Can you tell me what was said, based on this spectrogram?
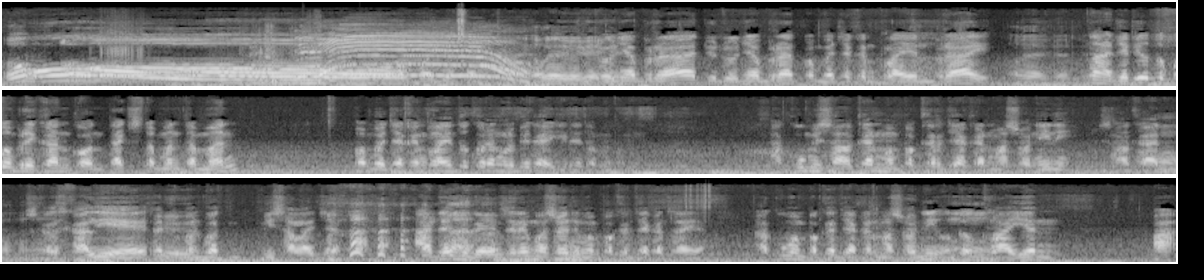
Oh. Oh. Pembajakan. Oke oke oke. Judulnya berat, judulnya berat pembajakan klien Bray. Oke oke. oke. Nah, jadi untuk memberikan konteks teman-teman, pembajakan klien itu kurang lebih kayak gini teman-teman. Aku misalkan mempekerjakan Mas Sony nih, misalkan Hmm. sekali-sekali ya, kan cuma buat misal aja. Ada juga yang sering Mas Sony mempekerjakan saya. Aku mempekerjakan Mas Sony untuk Hmm. klien Pak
